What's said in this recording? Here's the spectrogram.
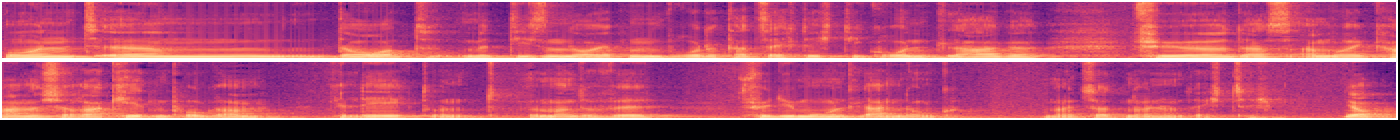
Und ähm, dort mit diesen Leuten wurde tatsächlich die Grundlage für das amerikanische Raketenprogramm gelegt und, wenn man so will, für die Mondlandung 1969. Ja,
